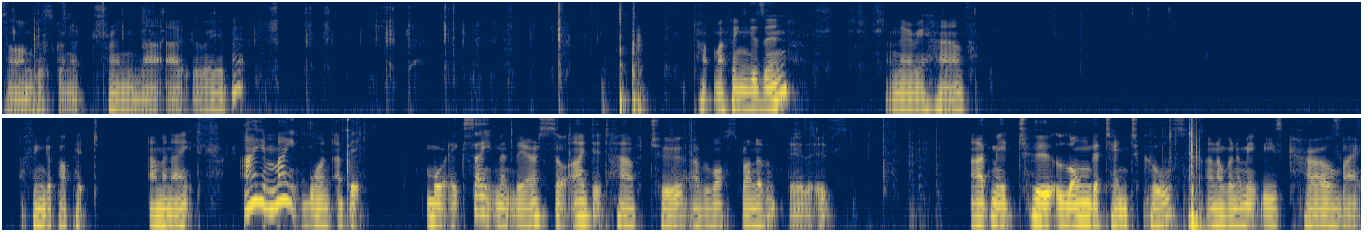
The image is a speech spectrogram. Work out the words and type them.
so I'm just going to trim that out the way a bit. Tuck my fingers in, and there we have a finger puppet ammonite. I might want a bit more excitement there. So I did have two. I've lost one of them. There it is. I've made two longer tentacles and I'm going to make these curl by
